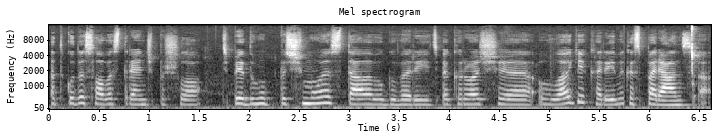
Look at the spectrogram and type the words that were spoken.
откуда слово strange пошло. Теперь я думаю, почему я стала его говорить. А, короче, в влоге Карины Каспарян, а,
